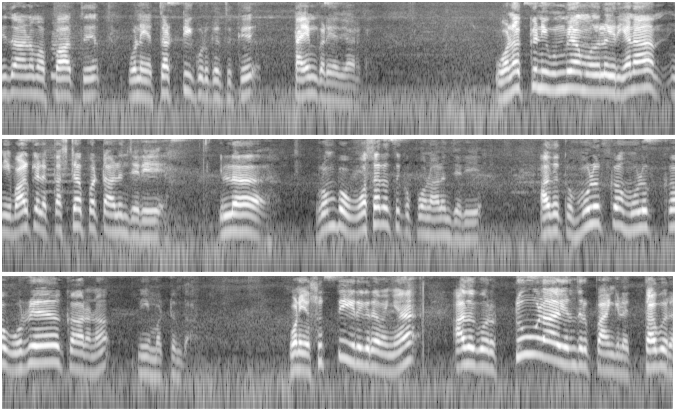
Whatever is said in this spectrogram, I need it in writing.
நிதானமாக பார்த்து உன்னைய தட்டி கொடுக்கறதுக்கு டைம் கிடையாது யாருக்கு. உனக்கு நீ உண்மையாக முதல்ல இரு. ஏன்னா நீ வாழ்க்கையில் கஷ்டப்பட்டாலும் சரி இல்லை ரொம்ப ஒசரத்துக்கு போனாலும் சரி அதுக்கு முழுக்க முழுக்க ஒரே காரணம் நீ மட்டும்தான். உன்னைய சுற்றி இருக்கிறவங்க அதுக்கு ஒரு டூலாக இருந்திருப்பாங்களே தவிர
